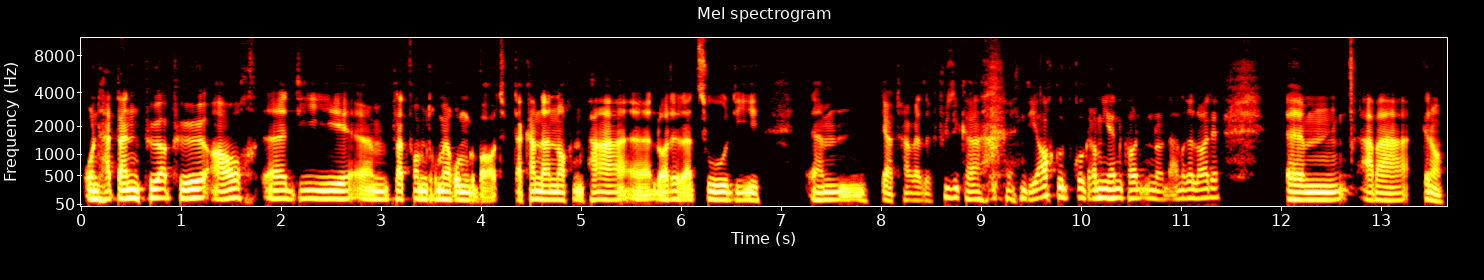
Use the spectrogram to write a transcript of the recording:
und hat dann peu à peu auch äh, die ähm, Plattform drumherum gebaut. Da kamen dann noch ein paar äh, Leute dazu, die ähm, ja teilweise Physiker, die auch gut programmieren konnten und andere Leute. Ähm, aber genau,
